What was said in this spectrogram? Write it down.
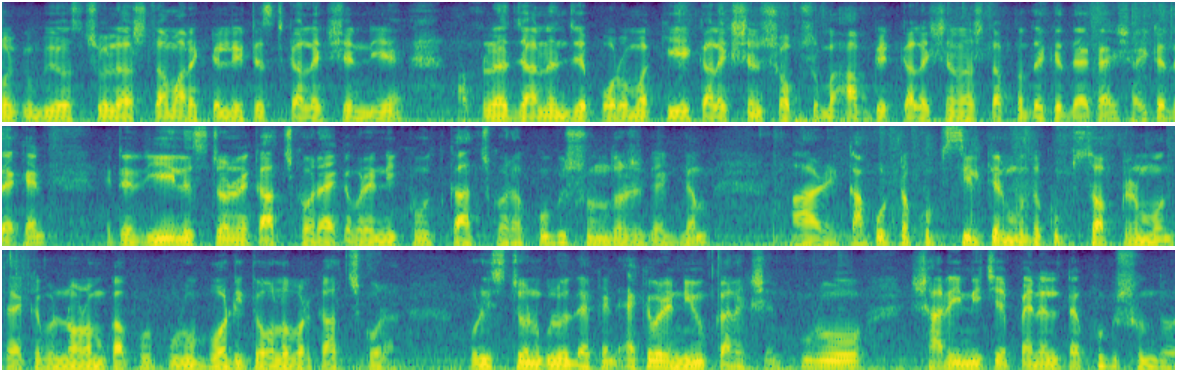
আলাইকুম বিয়স চলে আসলাম আর একটা লেটেস্ট কালেকশন নিয়ে। আপনারা জানেন যে পরমা কি কালেকশন সবসময় আপডেট কালেকশন আসলে আপনাদেরকে দেখায়। সেইটা দেখেন, এটা রিয়েল স্টোনের কাজ করা, একেবারে নিখুঁত কাজ করা, খুবই সুন্দর একদম। আর কাপড়টা খুব সিল্কের মধ্যে, খুব সফটের মধ্যে, একেবারে নরম কাপড়, পুরো বডিতে অল ওভার কাজ করা। ওর স্টোনগুলো দেখেন, একেবারে নিউ কালেকশন। পুরো শাড়ির নিচে প্যানেলটা খুবই সুন্দর।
